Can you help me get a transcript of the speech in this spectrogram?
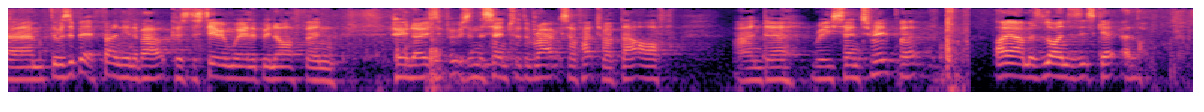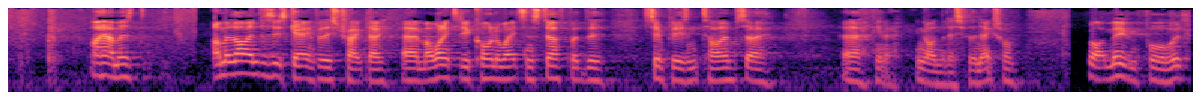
Um, there was a bit of fanning about because the steering wheel had been off and who knows if it was in the centre of the rack, so I've had to have that off and uh, recenter it, but I am as lined as it's getting. I am as I'm aligned as it's getting for this track day. Um, I wanted to do corner weights and stuff, but there simply isn't time, so uh, you know, hang on the list for the next one. Right, moving forward,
